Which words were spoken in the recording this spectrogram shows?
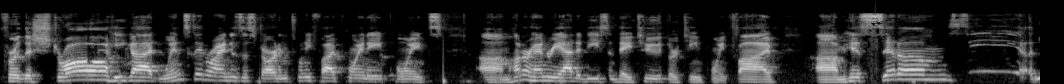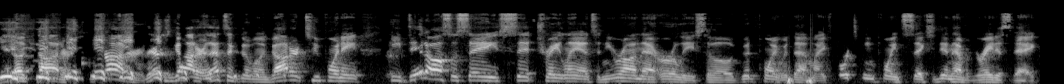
For the straw, he got Winston right as a stardom, 25.8 points. Um, Hunter Henry had a decent day too, 13.5. Um, his Sid'em, uh, Goedert. Goedert. There's Goedert. That's a good one. Goedert 2.8. He did also say sit Trey Lance, and you were on that early. So good point with that, Mike. 14.6. He didn't have a greatest day.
